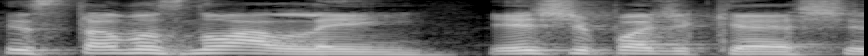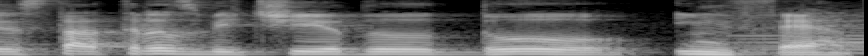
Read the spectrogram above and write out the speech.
Estamos no além. Este podcast está transmitido do inferno.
